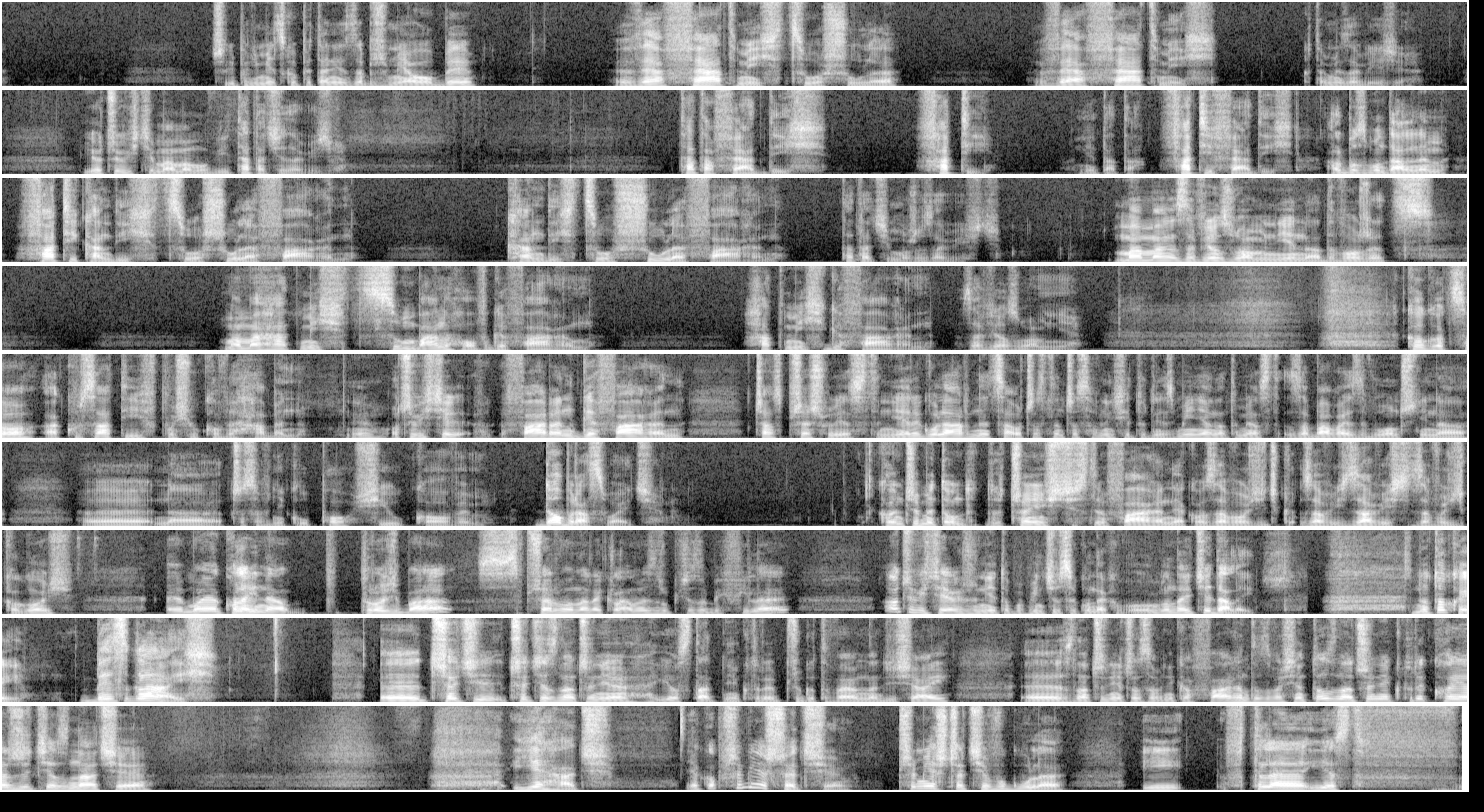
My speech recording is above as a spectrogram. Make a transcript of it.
Czyli po niemiecku pytanie zabrzmiałoby Wer fährt mich zur Schule? Wer fährt mich? Kto mnie zawiezie? I oczywiście mama mówi, tata cię zawiezie. Tata fährt dich. Fati, nie tata. Fati fährt dich. Albo z modalnym Fati kann dich zur Schule fahren. Kann dich zur Schule fahren. Tata ci może zawieźć. Mama zawiozła mnie na dworzec. Mama hat mich zum Bahnhof gefahren. Hat mich gefahren. Zawiozła mnie. Kogo co? Akusativ posiłkowy haben. Nie? Oczywiście fahren, gefahren. Czas przeszły jest nieregularny, cały czas ten czasownik się tu nie zmienia, natomiast zabawa jest wyłącznie na, e, na czasowniku posiłkowym. Dobra, słuchajcie. Kończymy tą część z tym fahren jako zawozić, zawieźć, zawieźć, zawozić kogoś. E, Moja kolejna prośba z przerwą na reklamę, zróbcie sobie chwilę. Oczywiście, jakże nie, to po 5 sekundach oglądajcie dalej. No to okej. Bis gleich. E, Trzeci, trzecie znaczenie i ostatnie, które przygotowałem na dzisiaj, e, znaczenie czasownika fahren, to jest właśnie to znaczenie, które kojarzycie, znacie. Jechać, jako przemieszczać się, przemieszczać się w ogóle i w tle jest,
